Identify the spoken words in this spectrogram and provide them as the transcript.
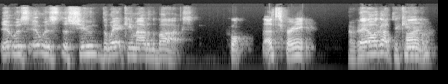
It was it was the shoe the way it came out of the box. cool, that's great. They all got to keep Fun. them.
